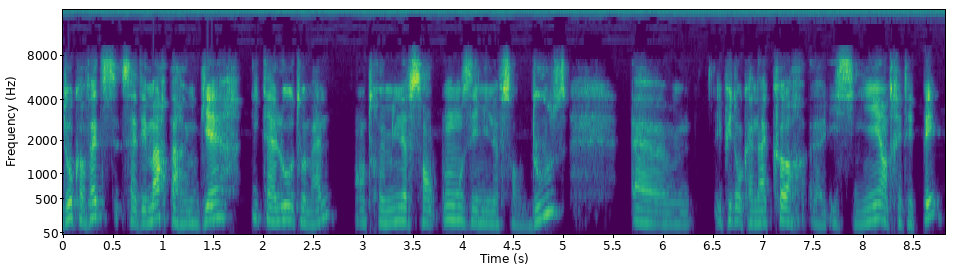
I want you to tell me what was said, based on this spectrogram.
donc, en fait, ça démarre par une guerre italo-ottomane entre 1911 et 1912. Euh, et puis, donc, un accord euh, est signé, un traité de paix.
